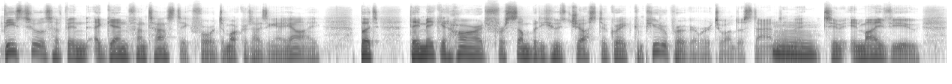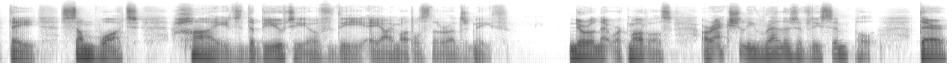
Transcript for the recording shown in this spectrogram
these tools have been, again, fantastic for democratizing AI, but they make it hard for somebody who's just a great computer programmer to understand. Mm. And to, in my view, they somewhat hide the beauty of the AI models that are underneath neural network models are actually relatively simple. They're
